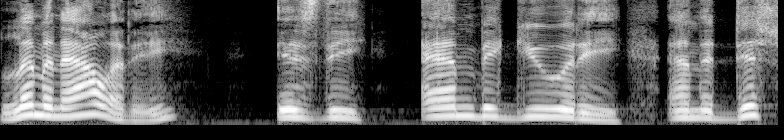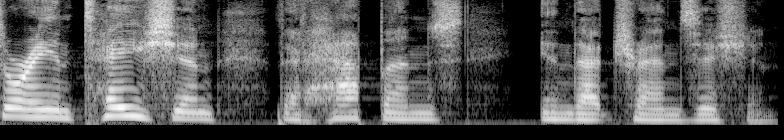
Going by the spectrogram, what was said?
Liminality is the ambiguity and the disorientation that happens in that transition.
